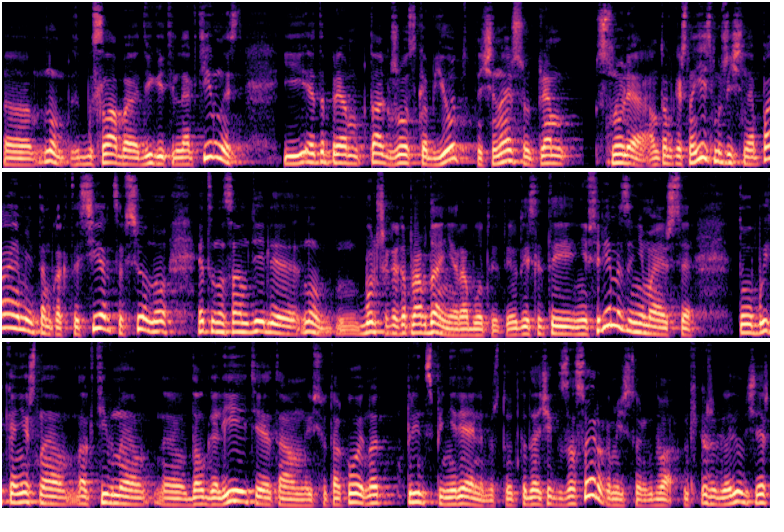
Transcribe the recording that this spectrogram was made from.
э, ну, слабая двигательная активность, и это прям так жестко бьет, начинаешь вот прям с нуля. Он там, конечно, есть мышечная память, там как-то сердце, все, но это на самом деле ну, больше как оправдание работает. И вот если ты не все время занимаешься, то быть, конечно, активно э, долголетие там и все такое, но это в принципе нереально, потому что вот когда человек за 40, а мне 42, как я уже говорил, начинаешь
